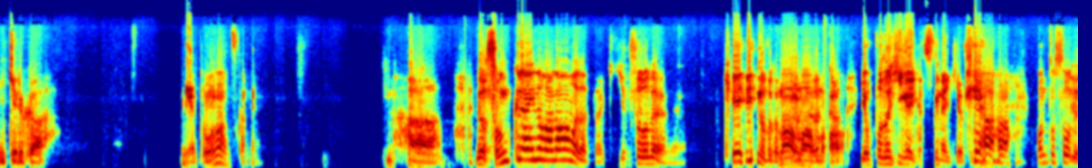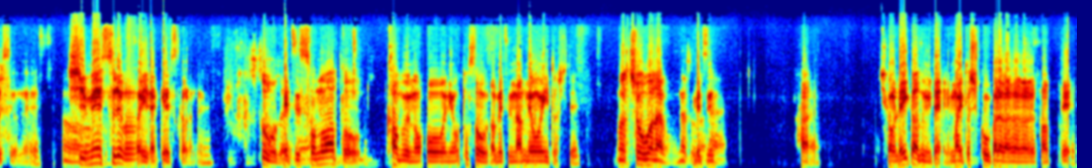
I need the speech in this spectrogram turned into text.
いけるか。いや、どうなんですかね。まあ、でもそんくらいのわがままだったら聞きそうだよね。KD のところまあまあまあ。よっぽど被害が少ない気がすいる。や、ほんとそうですよね。うん指名すればいいだけですからね。そうだよ、ね。別にその後、株の方に落とそうが別に何でもいいとして。まあ、しょうがないもんね、それはね。はい。しかもレイカーズみたいに毎年こうからガラガラ変わって、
